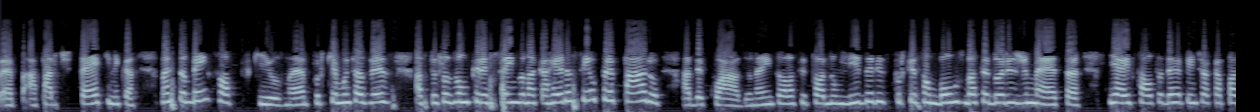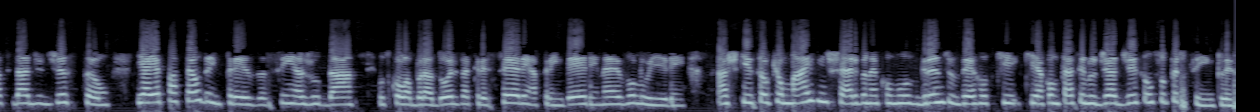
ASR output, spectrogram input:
é, a parte técnica, mas também soft skills, né? Porque muitas vezes as pessoas vão crescendo na carreira sem o preparo adequado, né? Então elas se tornam líderes porque são bons batedores de meta. E aí falta de repente a capacidade de gestão. E aí é papel da empresa, sim, ajudar os colaboradores a crescerem, aprenderem, né, evoluírem. Acho que isso é o que eu mais enxergo, né, como os grandes erros que, que acontecem no dia a dia são super simples.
